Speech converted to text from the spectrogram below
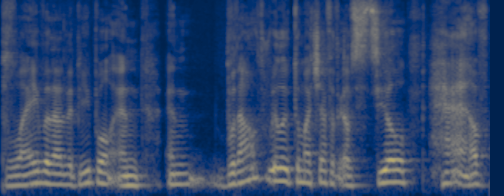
play with other people and and without really too much effort i still have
